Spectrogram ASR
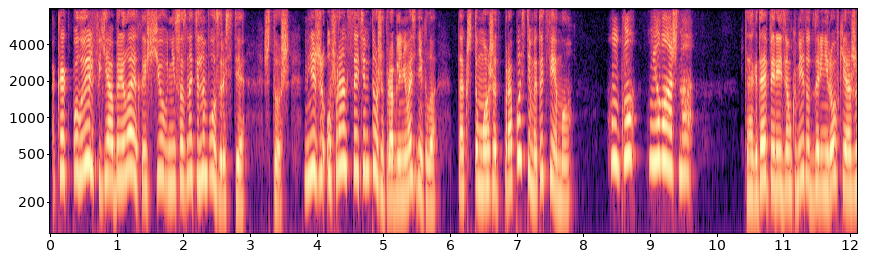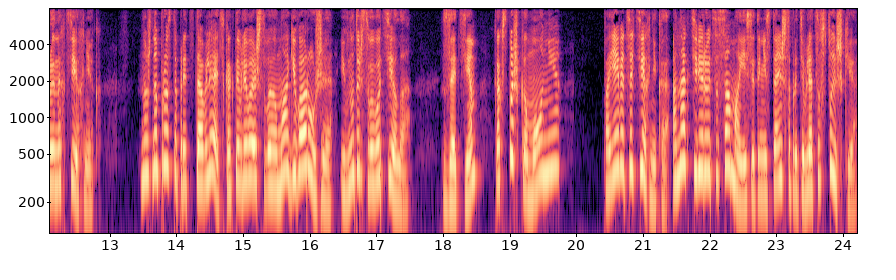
Как полуэльф, я обрела их еще в несознательном возрасте. Что ж, вижу, у Франции с этим тоже проблем не возникло, так что, может, пропустим эту тему? Угу, неважно. Тогда перейдем к методу тренировки оружейных техник. Нужно просто представлять, как ты вливаешь свою магию в оружие и внутрь своего тела. Затем, как вспышка молнии, появится техника. Она активируется сама, если ты не станешь сопротивляться вспышке.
